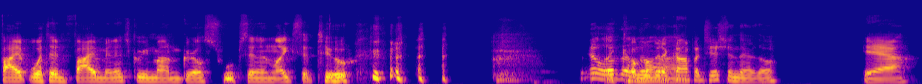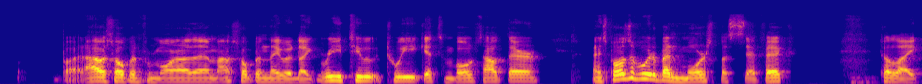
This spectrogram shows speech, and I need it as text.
five within five minutes, Green Mountain Grill swoops in and likes it too. I love like, that little on. bit of competition there, though. Yeah, but I was hoping for more of them. I was hoping they would like retweet, get some votes out there. And I suppose if it would have been more specific to like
